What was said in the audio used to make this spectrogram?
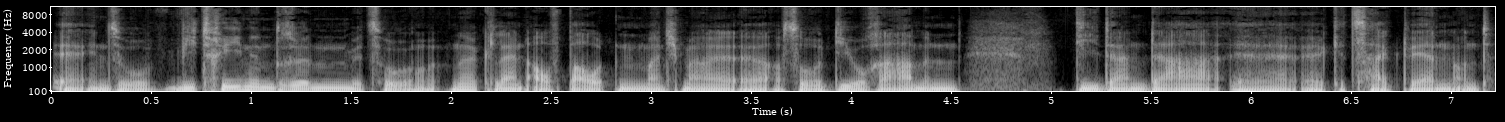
äh, in so Vitrinen drin, mit so ne, kleinen Aufbauten, manchmal äh, auch so Dioramen, die dann da äh, gezeigt werden. Und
